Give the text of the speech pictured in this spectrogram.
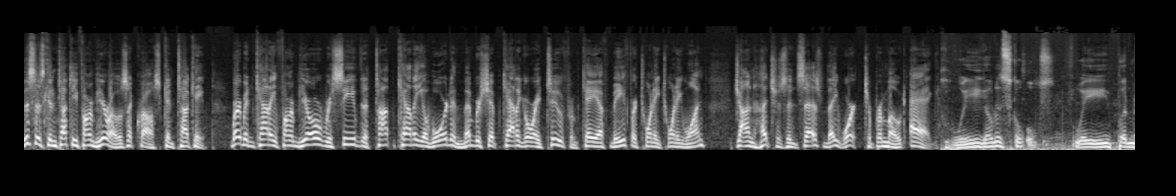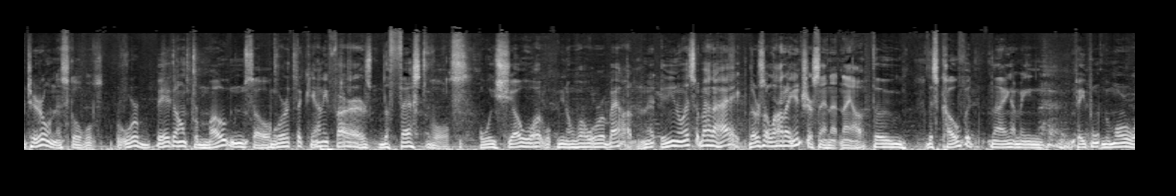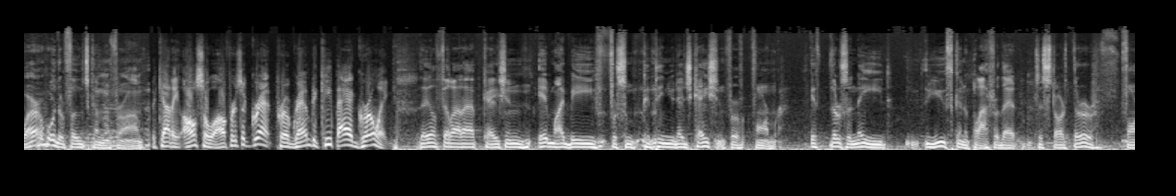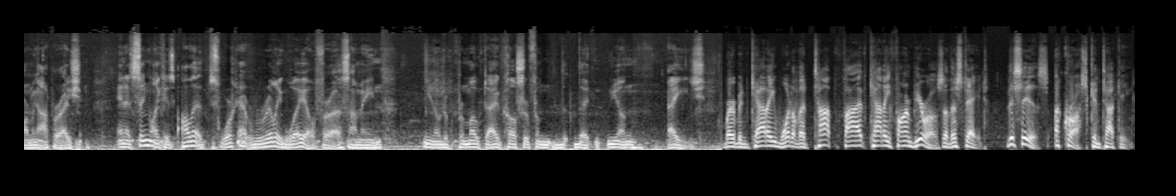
This is Kentucky Farm Bureaus across Kentucky. Bourbon County Farm Bureau received the Top County Award in Membership Category 2 from KFB for 2021. John Hutchison says they work to promote ag. We go to schools. We put material in the schools. We're big on promoting, so we're at the county fairs, the festivals. We show what you know what we're about. And it, you know, it's about ag. There's a lot of interest in it now through this COVID thing. I mean, people are more aware of where their food's coming from. The county also offers a grant program to keep ag growing. They'll fill out an application. It might be for some continued education for a farmer. If there's a need, the youth can apply for that to start their farming operation. And it seemed like it's, all that just worked out really well for us. I mean, you know, to promote agriculture from the, the young age. Bourbon County, one of the top five county farm bureaus of the state. This is Across Kentucky.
